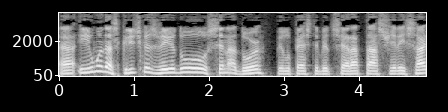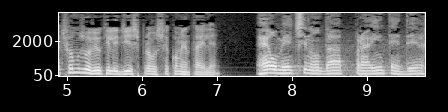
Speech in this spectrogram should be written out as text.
uh, e uma das críticas veio do senador pelo PSDB do Ceará, Tasso Gereissati, vamos ouvir o que ele disse para você comentar, Helene. Realmente não dá para entender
